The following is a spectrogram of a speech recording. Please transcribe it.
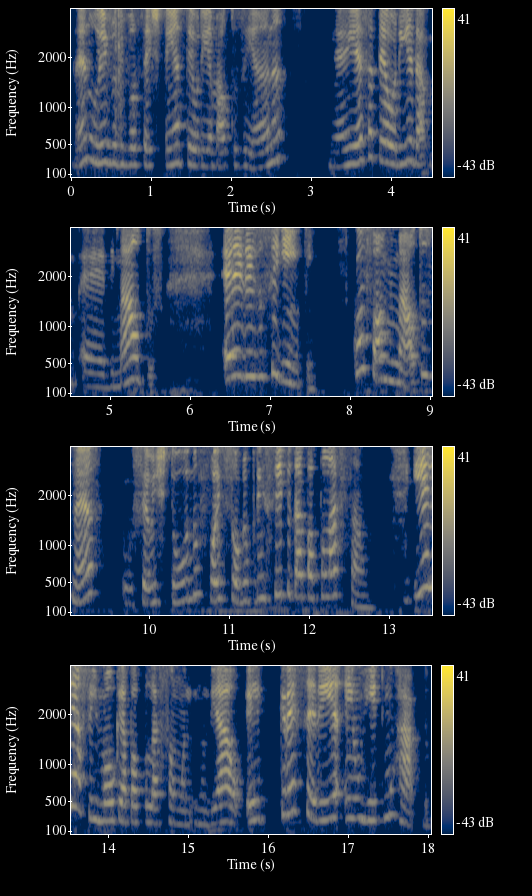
né? No livro de vocês tem a teoria malthusiana, né? E essa teoria da, é, de Malthus, ele diz o seguinte: conforme Malthus, né? O seu estudo foi sobre o princípio da população. E ele afirmou que a população mundial ele cresceria em um ritmo rápido,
